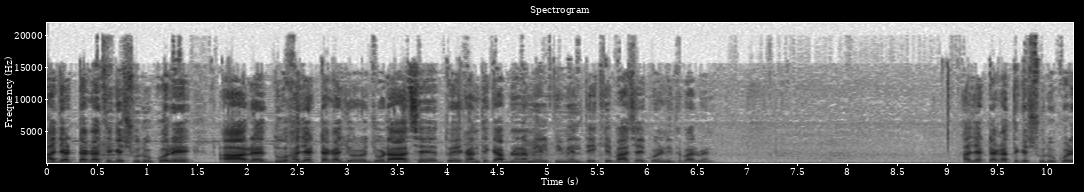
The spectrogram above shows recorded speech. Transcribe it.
হাজার টাকা থেকে শুরু করে আর দু হাজার টাকা জোড়া আছে। তো এখান থেকে আপনারা মেল ফিমেল দেখে বাছাই করে নিতে পারবেন। হাজার টাকা থেকে শুরু করে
